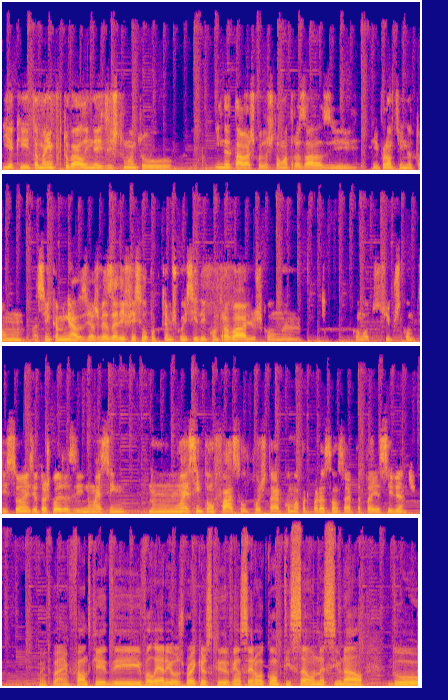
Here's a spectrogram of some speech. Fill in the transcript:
e aqui também em Portugal ainda existe muito ainda está, as coisas estão atrasadas e, e, pronto, ainda estão assim caminhadas e às vezes é difícil porque temos coincidido com trabalhos, com, uh, com outros tipos de competições e outras coisas e não é assim não é assim tão fácil depois estar com uma preparação certa para esses eventos. Muito bem. Found Kid e Valério, os Breakers que venceram a competição nacional do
